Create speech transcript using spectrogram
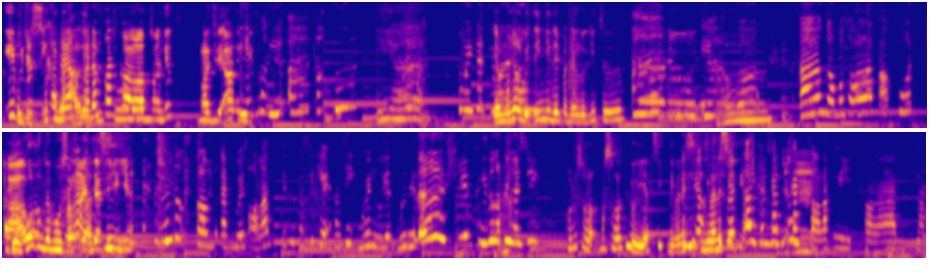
Iya Eh, bener justru sih karena kadang, kadang kan kalau misalnya gitu malah jadi alim iya gitu. emang iya ah takut Iya. oh my god Ilmunya dong? lebih tinggi daripada lu gitu. ah Aduh, ya allah Ah. ah nggak mau sholat takut Loh, kok lu gak mau sholat ajar sih? Tapi kalau misalkan gue sholat itu pasti kayak nanti gue ngeliat gue ngeliat ah shit gitu ngerti gak sih Kok lu sholat, sholat ngeliat sih? Gimana sih? Enggak, Gimana sih? Ay, kan, kan kan Hmm. sholat nih sholat nah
